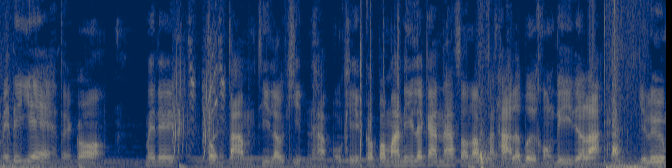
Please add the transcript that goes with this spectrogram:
ไม่ได้แย่แต่ก็ ไม่ได้ตรงตามที่เราคิดนะครับ โอเค ก็ประมาณนี้แล้วกันนะครับสำหรับคาถาระเบิดของดีเดี๋ยวละอย่าลืม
